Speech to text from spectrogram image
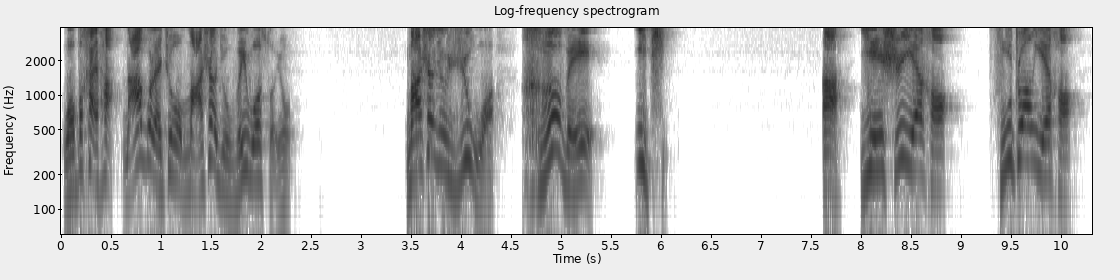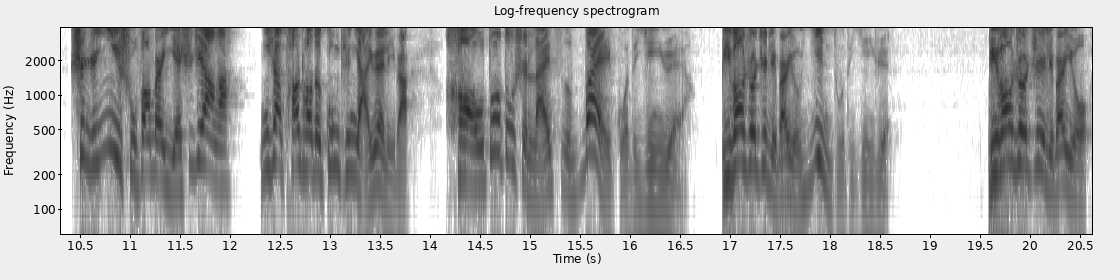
我不害怕，拿过来之后马上就为我所用，马上就与我合为一体。啊，饮食也好，服装也好，甚至艺术方面也是这样啊。你像唐朝的宫廷雅乐里边，好多都是来自外国的音乐啊。比方说，这里边有印度的音乐，比方说这里边有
